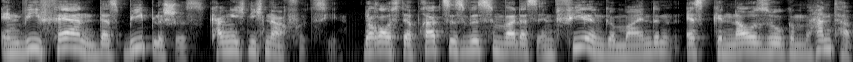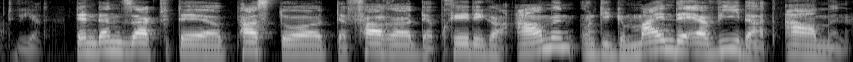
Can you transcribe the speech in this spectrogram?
Inwiefern das biblisch ist, kann ich nicht nachvollziehen. Doch aus der Praxis wissen wir, dass in vielen Gemeinden es genauso gehandhabt wird. Denn dann sagt der Pastor, der Pfarrer, der Prediger Amen und die Gemeinde erwidert Amen.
